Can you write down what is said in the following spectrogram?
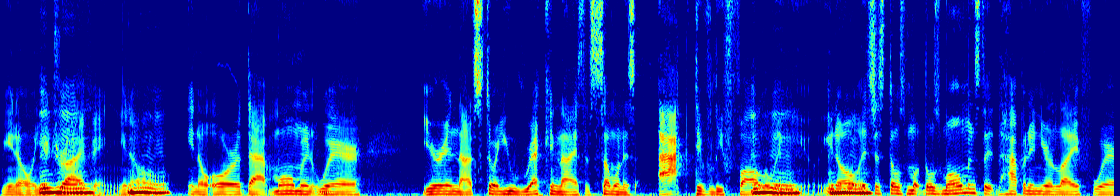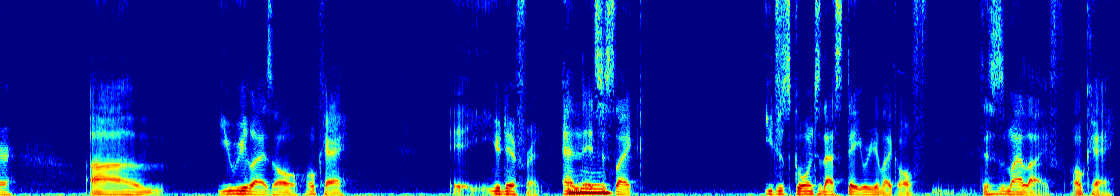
you know, and you're mm-hmm. driving, you know, mm-hmm. you know, or that moment where you're in that store you recognize that someone is actively following mm-hmm. you. You know, it's just those mo- those moments that happen in your life where um, you realize, oh, okay, you're different, and it's just like you just go into that state where you're like, oh, this is my life, okay,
